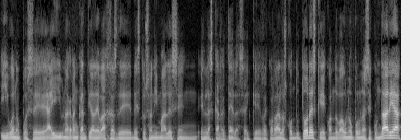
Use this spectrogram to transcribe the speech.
Y bueno, pues eh, hay una gran cantidad de bajas de, de estos animales en, en las carreteras. Hay que recordar a los conductores que cuando va uno por una secundaria,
